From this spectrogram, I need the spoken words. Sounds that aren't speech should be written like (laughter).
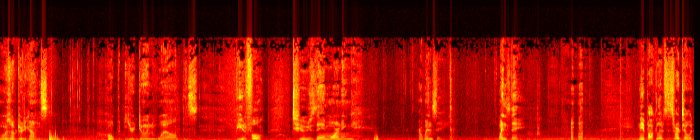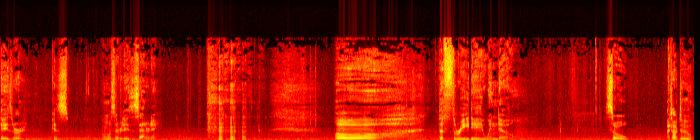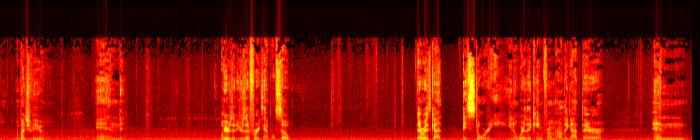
What's up, Dirty Cons? Hope you're doing well this beautiful Tuesday morning. Or Wednesday? Wednesday. (laughs) In the apocalypse, it's hard to tell what days are, because almost every day is a Saturday. (laughs) oh, the three day window. So, I talked to a bunch of you and well, here's a, here's a for example. So everybody's got a story, you know, where they came from, how they got there, and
